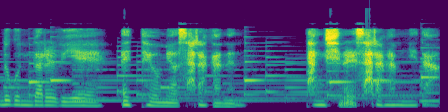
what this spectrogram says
누군가를 위해 애태우며 살아가는 당신을 사랑합니다.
